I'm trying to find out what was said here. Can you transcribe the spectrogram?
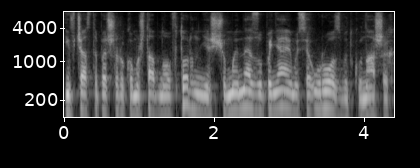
і в час тепер широкомасштабного вторгнення, що ми не зупиняємося у розвитку наших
